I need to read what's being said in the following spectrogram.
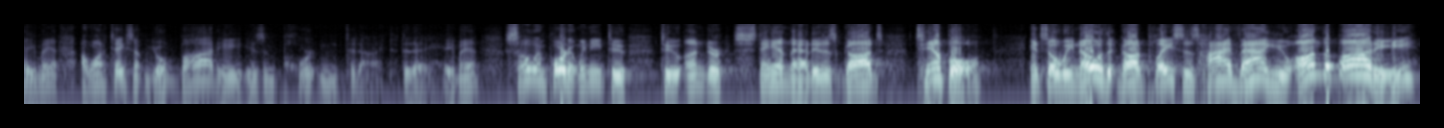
Amen. I want to take something. Your body is important tonight, today. Amen. So important. We need to, to understand that. It is God's temple. And so we know that God places high value on the body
